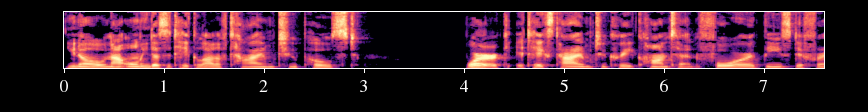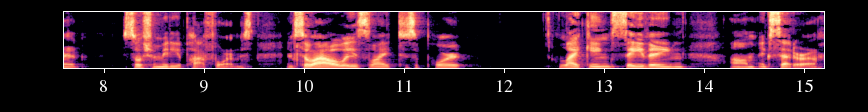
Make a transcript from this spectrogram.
you know, not only does it take a lot of time to post work, it takes time to create content for these different social media platforms. And so I always like to support liking, saving, um, etc.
